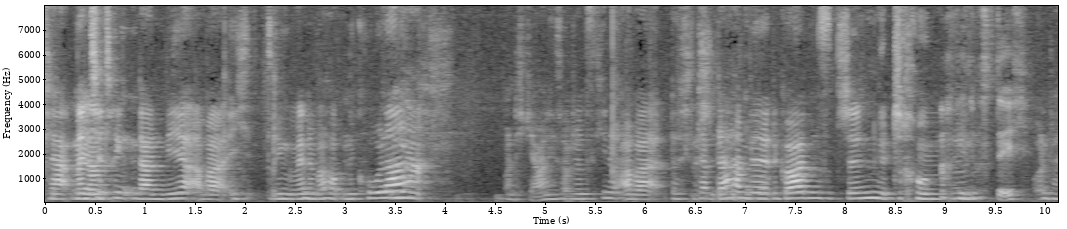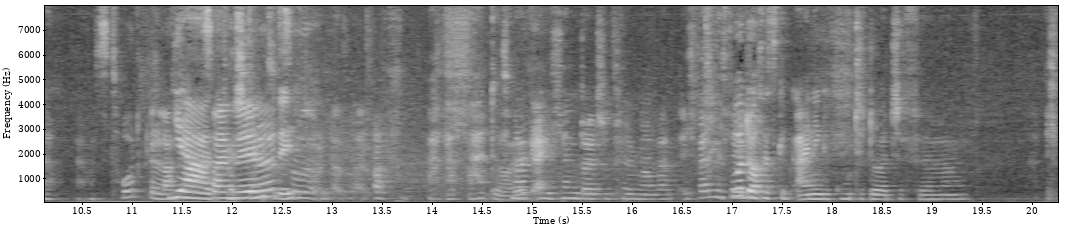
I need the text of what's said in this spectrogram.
klar, manche ja. trinken dann Bier, aber ich trinke, wenn überhaupt, eine Cola. Ja, Und ich gehe auch nicht so oft ins Kino, aber das, ich glaube, da haben wir Gordons Gin getrunken. ach, wie lustig. Und wir haben uns totgelacht. Ja, Zwei Mädels. Und das war einfach, Aber ich Adolf. mag eigentlich keine deutschen Filme, aber ich weiß nicht, Oh doch, es gibt einige gute deutsche Filme. Ich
